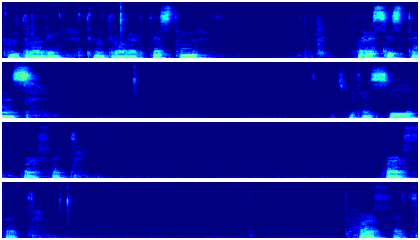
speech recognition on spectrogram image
controller, controller testing for resistance we can see. Perfect. Perfect. Perfect.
